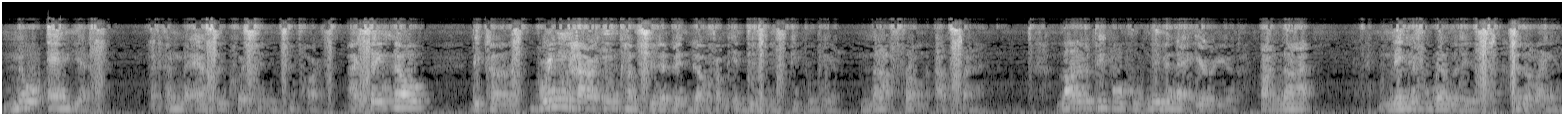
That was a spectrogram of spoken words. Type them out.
no and yes. I'm going to answer the question in two parts. I say no because bringing higher income should have been done from indigenous people there, not from outside. A lot of the people who live in that area are not native relatives to the land.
